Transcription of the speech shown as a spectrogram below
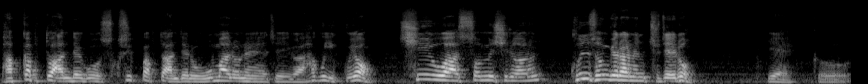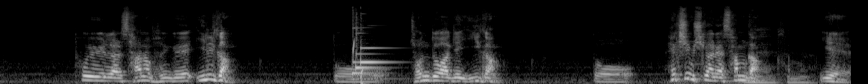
밥값도 안 되고 숙식밥도 안 되는 5만 원에 저희가 하고 있고요. 치유와 썸밋이라 하는 군선교라는 주제로 예, 그 토요일 날 산업선교의 1강 또 전도학의 2강 또 핵심 시간에 3강 네, 예,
